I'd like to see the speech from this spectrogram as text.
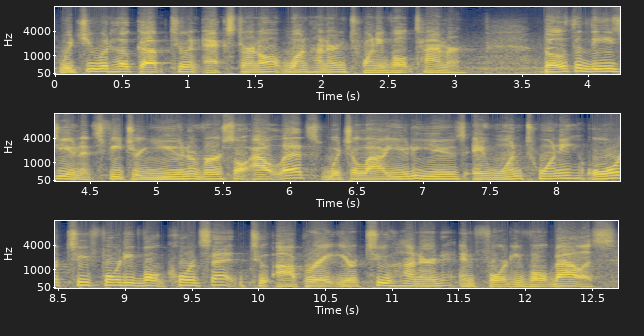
which you would hook up to an external 120 volt timer. Both of these units feature universal outlets which allow you to use a 120 or 240 volt cord set to operate your 240 volt ballast.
